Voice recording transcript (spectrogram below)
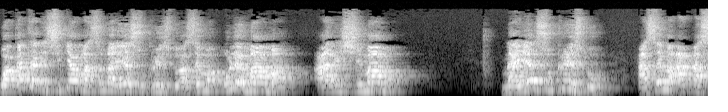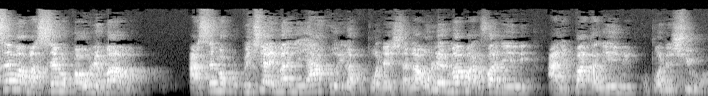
wakati alisikia masomo ya yesu kristo asema ule mama alishimama na yesu kristo asema akasema masemo kwa ule mama asema kupitia imani yako inakuponesha. Na ule mama alifanya nini? Alipata nini? Kuponeshiwa.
